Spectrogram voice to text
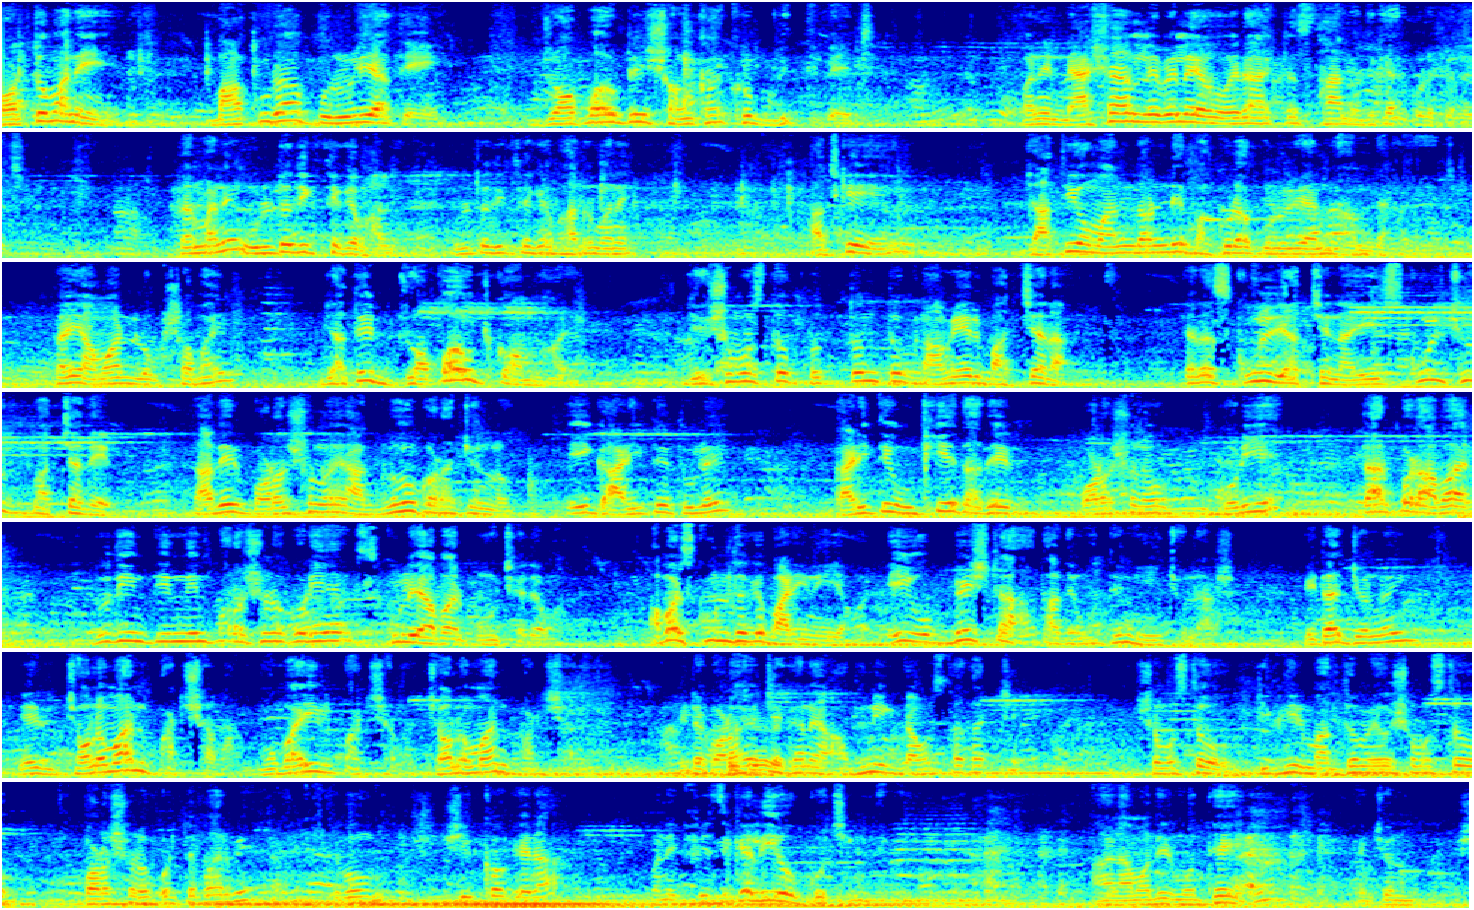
বর্তমানে বাঁকুড়া, পুরুলিয়াতে ড্রপ আউটের সংখ্যা খুব বৃদ্ধি পেয়েছে। মানে ন্যাশনাল লেভেলেও এরা একটা স্থান অধিকার করে ফেলেছে। তার মানে উল্টো দিক থেকে ভালো। উল্টো দিক থেকে ভালো মানে আজকে জাতীয় মানদণ্ডে বাঁকুড়া, পুরুলিয়ার নাম দেখা গিয়েছে তাই আমার লোকসভায় যাতে ড্রপ আউট কম হয়, যে সমস্ত প্রত্যন্ত গ্রামের বাচ্চারা যারা স্কুল যাচ্ছে না এই স্কুল ছুট বাচ্চাদের তাদের পড়াশোনায় আগ্রহ করার জন্য এই গাড়িতে তুলে গাড়িতে উঠিয়ে তাদের পড়াশুনো করিয়ে তারপর আবার দুদিন তিন দিন পড়াশুনো করিয়ে স্কুলে আবার পৌঁছে দেওয়া। আবার স্কুল থেকে বাড়ি নিয়ে যাওয়া। এই অভ্যেসটা তাদের মধ্যে নিয়ে চলে আসে। এটার জন্যই এর চলমান পাঠশালা মোবাইল পাঠশালা চলমান পাঠশালা। এটা করা হয়েছে এখানে আধুনিক ব্যবস্থা থাকছে। সমস্ত টিভির মাধ্যমেও সমস্ত পড়াশোনা করতে পারবে এবং শিক্ষকেরা মানে ফিজিক্যালিও কোচিং দেবে আর আমাদের মধ্যে একজন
